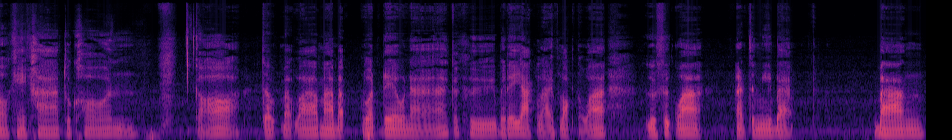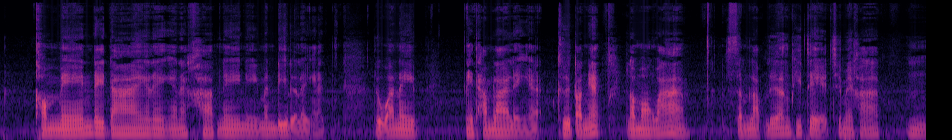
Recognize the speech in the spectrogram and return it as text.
โอเคครับทุกคน ก็จะแบบว่ามาแบบรวดเร็วนะ ก็คือไม่ได้อยากไลฟ์หรอกแต่ว่า รู้สึกว่าอาจจะมีแบบบางคอมเมนต์ใดๆอะไรอย่างเงี้ยนะครับ ในในมันดีหรืออะไรเงี้ยหรือว่าในในไทม์ไลน์อะไรเงี้ย คือตอนเนี้ยเรามองว่าสำหรับเรื่องพี่เจดใช่ไหมครับ อืม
